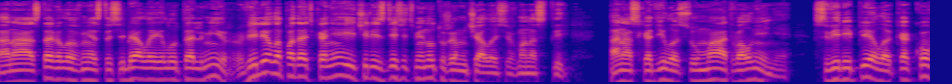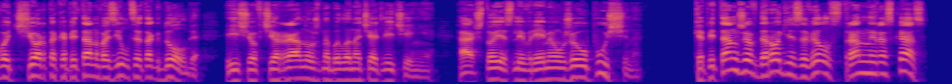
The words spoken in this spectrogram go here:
Она оставила вместо себя Лейлу Тальмир, велела подать коней и через десять минут уже мчалась в монастырь. Она сходила с ума от волнения. Свирепела, какого черта капитан возился так долго? Еще вчера нужно было начать лечение. А что, если время уже упущено? Капитан же в дороге завел странный рассказ.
